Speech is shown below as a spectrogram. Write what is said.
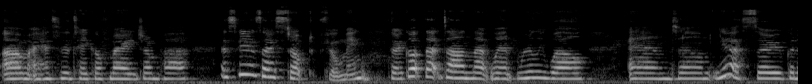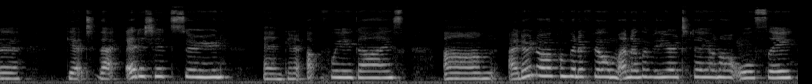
Um, I had to take off my jumper as soon as I stopped filming. So I got that done, that went really well. And um, yeah, so I'm gonna get that edited soon and get it up for you guys. Um, I don't know if I'm gonna film another video today or not, we'll see.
